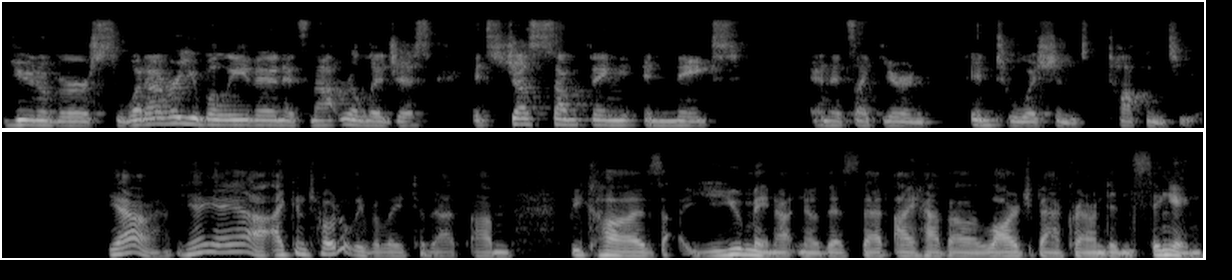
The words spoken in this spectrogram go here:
universe, whatever you believe in. It's not religious. It's just something innate, and it's like your intuition talking to you. Yeah, yeah, yeah, yeah. I can totally relate to that um, because you may not know this that I have a large background in singing,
